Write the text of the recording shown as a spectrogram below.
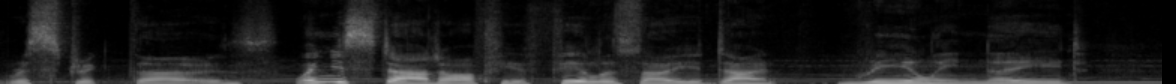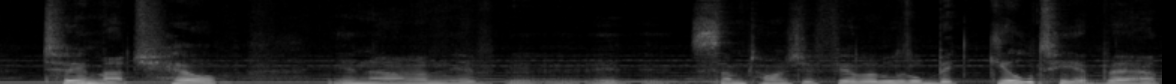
restrict those. When you start off, you feel as though you don't really need too much help, you know, and you, it, sometimes you feel a little bit guilty about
